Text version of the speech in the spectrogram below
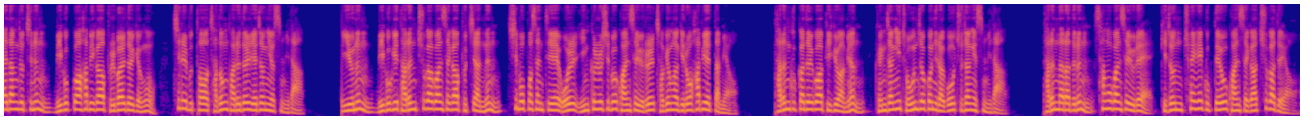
해당 조치는 미국과 합의가 불발될 경우 7일부터 자동 발효될 예정이었습니다. 이유는 미국이 다른 추가 관세가 붙지 않는 15%의 올 인클루시브 관세율을 적용하기로 합의했다며 다른 국가들과 비교하면 굉장히 좋은 조건이라고 주장했습니다. 다른 나라들은 상호 관세율에 기존 최해 국대우 관세가 추가되어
